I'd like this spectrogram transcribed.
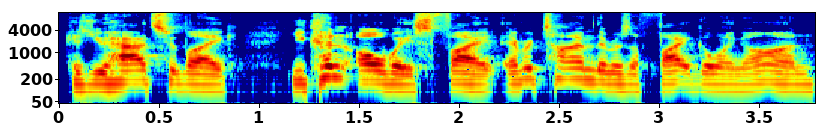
Because you had to like, you couldn't always fight. Every time there was a fight going on,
